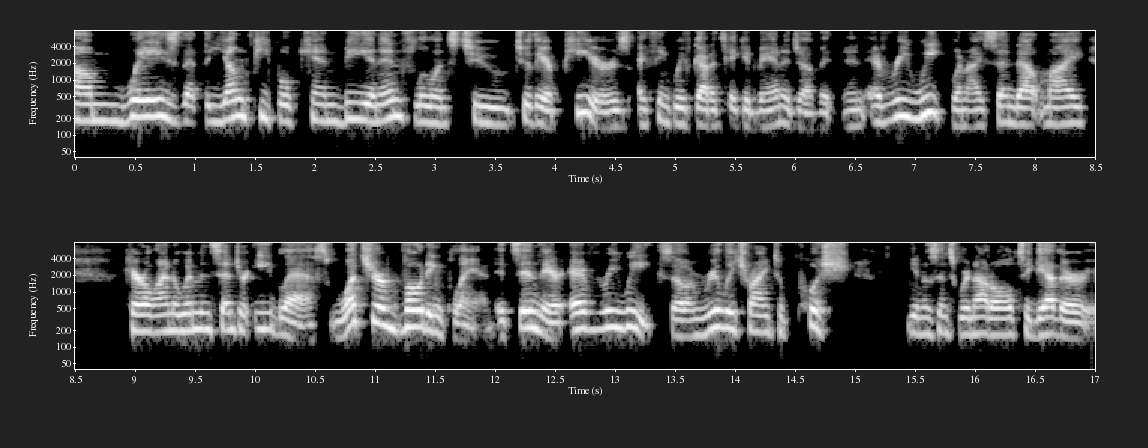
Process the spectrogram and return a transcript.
um, ways that the young people can be an influence to to their peers i think we've got to take advantage of it. And every week when i send out my carolina women's center e-blast what's your voting plan? It's in there every week. So i'm really trying to push you know since we're not all together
